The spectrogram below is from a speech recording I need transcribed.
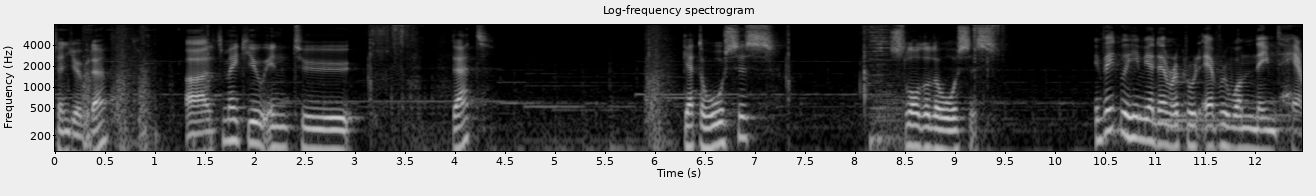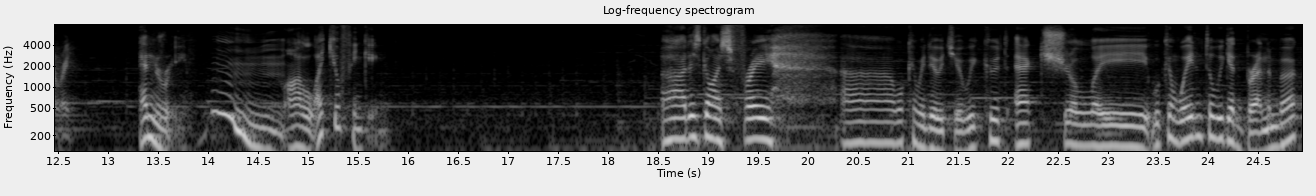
Send you over there. Uh, let's make you into that. Get the horses. Slaughter the horses. Invade Bohemia, then recruit everyone named Harry. Henry. Hmm, I like your thinking. Uh, this guy's free. Uh, what can we do with you? We could actually... We can wait until we get Brandenburg.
